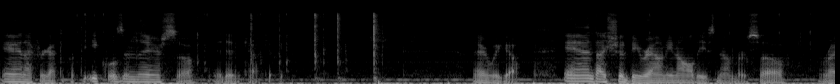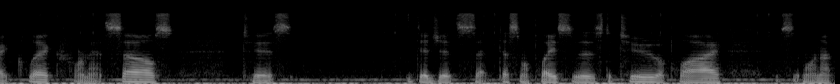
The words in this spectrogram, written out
And I forgot to put the equals in there, so it didn't calculate. There we go. And I should be rounding all these numbers. So right click, format cells to digits, set decimal places to 2, apply. This one up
